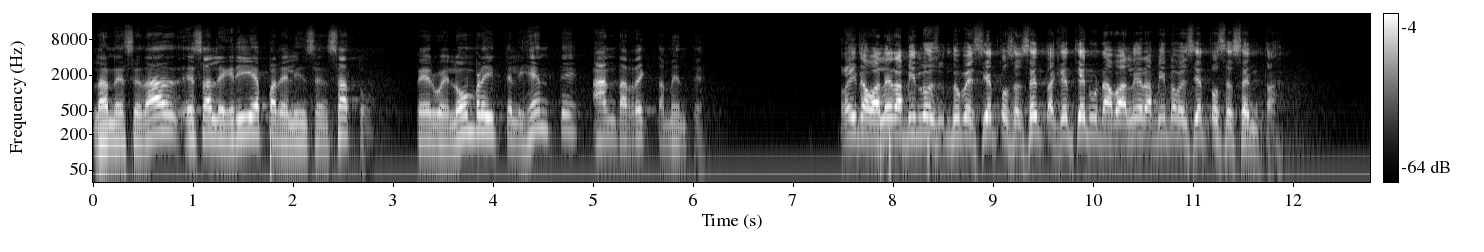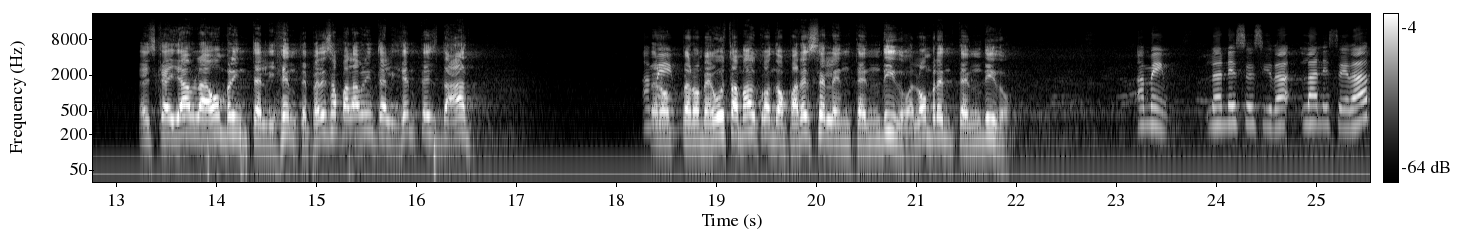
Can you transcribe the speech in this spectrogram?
La necedad es alegría para el insensato, pero el hombre inteligente anda rectamente. Reina Valera 1960, ¿quién tiene una Valera 1960? Es que ahí habla hombre inteligente, pero esa palabra inteligente es dad. Pero, pero me gusta más cuando aparece el entendido, el hombre entendido. Amén. La necesidad, la necedad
